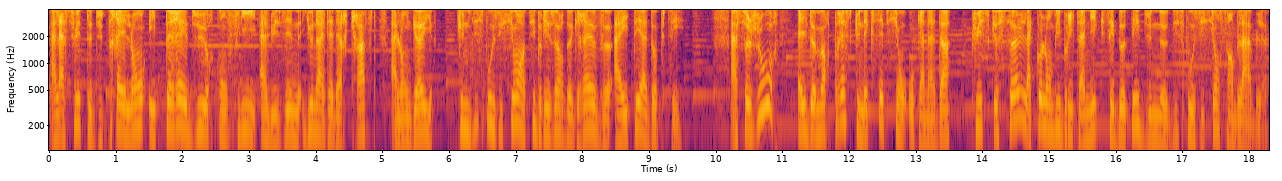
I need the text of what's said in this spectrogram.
à la suite du très long et très dur conflit à l'usine United Aircraft à Longueuil, qu'une disposition anti-briseur de grève a été adoptée. À ce jour, elle demeure presque une exception au Canada, puisque seule la Colombie-Britannique s'est dotée d'une disposition semblable.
